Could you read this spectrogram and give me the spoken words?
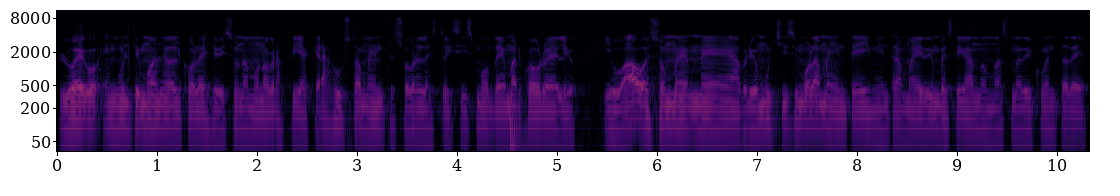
Luego en último año del colegio hice una monografía que era justamente sobre el estoicismo de Marco Aurelio. Y wow, eso me, me abrió muchísimo la mente y mientras me he ido investigando más me doy cuenta de,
